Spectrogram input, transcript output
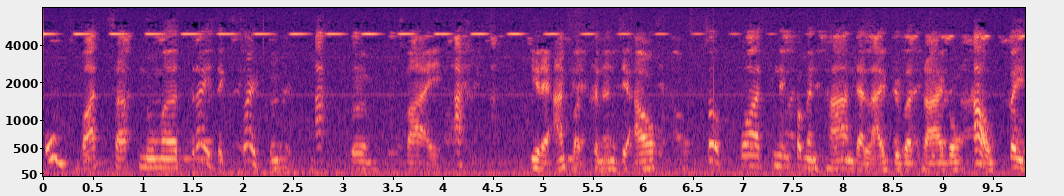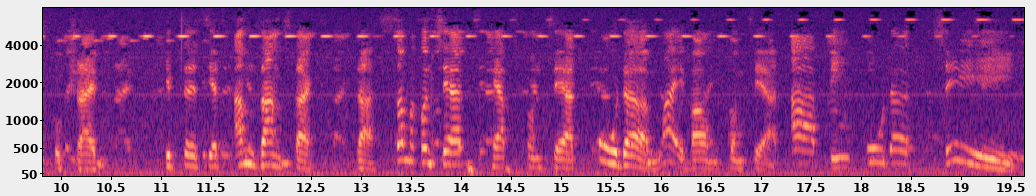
und WhatsApp Nummer 3625 8528. Ihre Antwort können Sie auch sofort in den Kommentaren der Live-Übertragung auf Facebook schreiben. Gibt es jetzt am Samstag das Sommerkonzert, Herbstkonzert oder Maibaumkonzert A, B oder C?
